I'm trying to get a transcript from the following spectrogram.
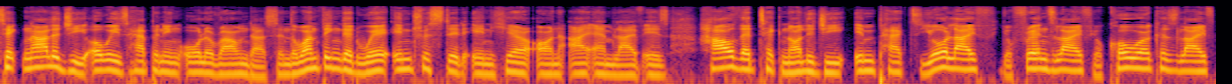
technology always happening all around us. And the one thing that we're interested in here on I Am Live is how that technology impacts your life, your friend's life, your co-worker's life,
